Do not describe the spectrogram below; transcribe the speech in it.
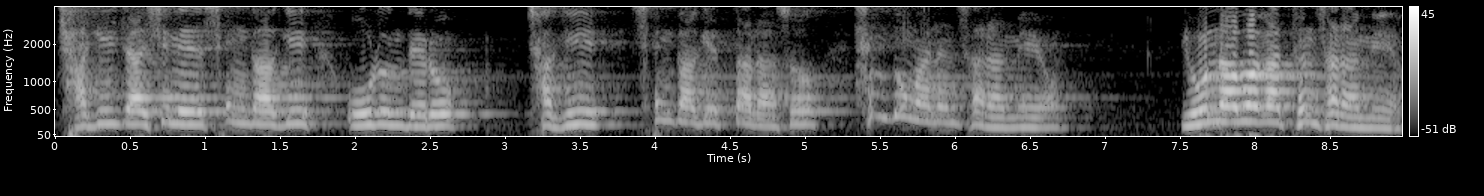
자기 자신의 생각이 옳은 대로 자기 생각에 따라서 행동하는 사람이에요. 요나와 같은 사람이에요.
